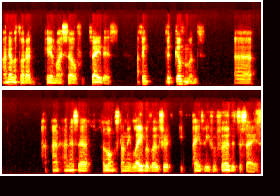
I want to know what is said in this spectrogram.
I never thought I'd hear myself say this. I think the government, uh, and, and, as a, a long-standing Labour voter, it pains me even further to say it,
